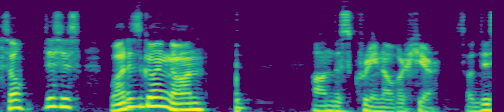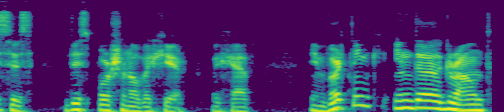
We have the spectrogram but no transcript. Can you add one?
So this is what is going on on the screen over here. So this is this portion over here. We have inverting in the ground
